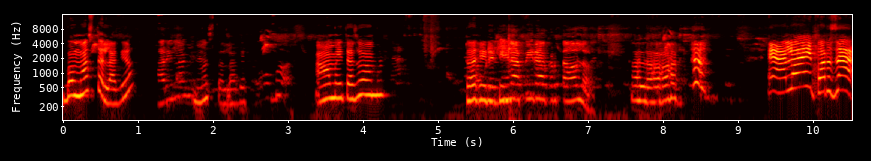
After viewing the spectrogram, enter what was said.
બહુ મસ્ત લાગ્યો મસ્ત લાગે. આમ એ તો જો આમાં. ઢહીડી લીલા પીરા કરતા અલગ. હલો એ હાલો એ પરજા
